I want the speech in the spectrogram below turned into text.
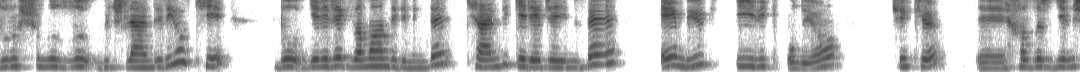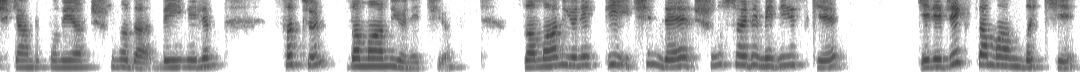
duruşumuzu güçlendiriyor ki bu gelecek zaman diliminde kendi geleceğimize en büyük iyilik oluyor. Çünkü e, hazır girmişken bu konuya şuna da değinelim. Satürn zamanı yönetiyor. Zamanı yönettiği için de şunu söylemeliyiz ki gelecek zamandaki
